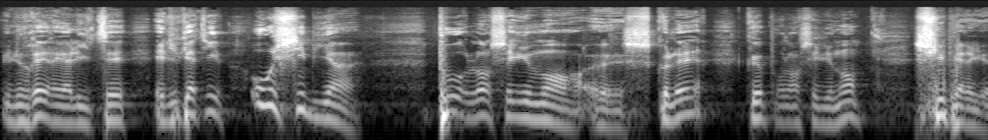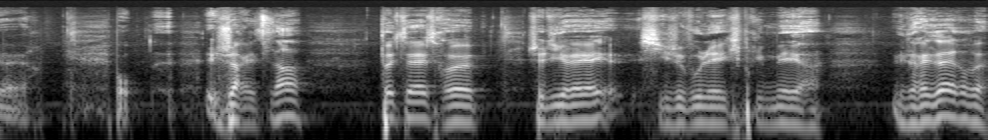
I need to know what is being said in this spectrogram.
une, vraie réalité éducative, aussi bien pour l'enseignement euh, scolaire que pour l'enseignement supérieur. Bon, j'arrête là. Peut-être, euh, je dirais, si je voulais exprimer une réserve,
